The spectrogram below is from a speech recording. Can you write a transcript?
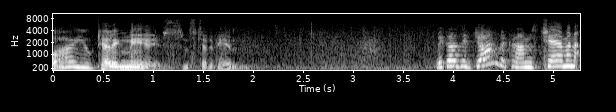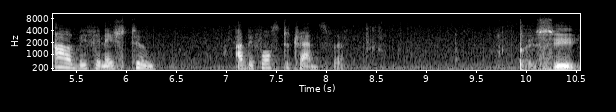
Why are you telling me this instead of him? Because if John becomes chairman, I'll be finished too. I'll be forced to transfer. I see.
